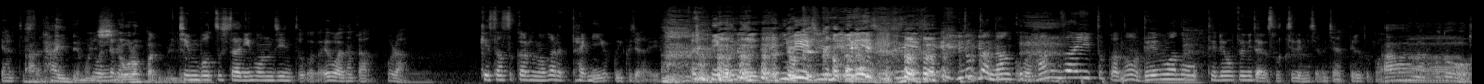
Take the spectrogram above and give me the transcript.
やるとしたら。あタイでもいいしヨーロッパでもいいよ沈没した日本人とかが要はなんかほら警察から逃れてタイによく行くじゃないですか。日本人。イメージ。イメージ。とかなんか犯罪とかの電話のテレオペみたいなのそっちでめちゃめちゃやってるとか。ああなるほど。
